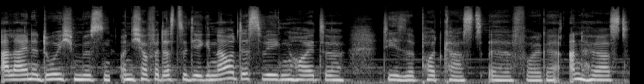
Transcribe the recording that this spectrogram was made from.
alleine durch müssen. Und ich hoffe, dass du dir genau deswegen heute diese Podcast-Folge anhörst,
